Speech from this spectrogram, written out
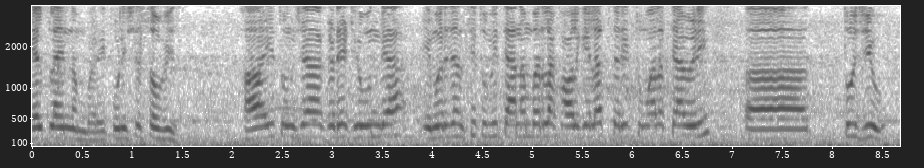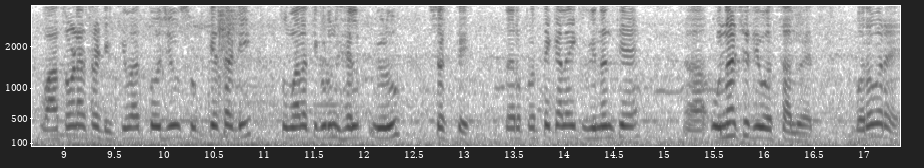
हेल्पलाईन नंबर एकोणीसशे सव्वीस. हाही तुमच्याकडे ठेवून द्या. इमर्जन्सी तुम्ही त्या नंबरला कॉल केलात तरी तुम्हाला त्यावेळी तो जीव वाचवण्यासाठी किंवा तो जीव सुटकेसाठी तुम्हाला तिकडून हेल्प मिळू शकते. तर प्रत्येकाला एक विनंती आहे उन्हाचे दिवस चालू आहेत. बरोबर आहे?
